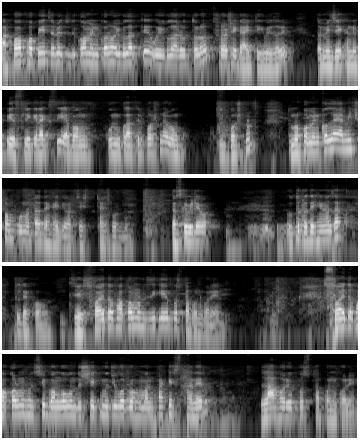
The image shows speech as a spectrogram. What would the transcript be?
বা ক, খ পেয়ে যাবে, যদি কমেন্ট করো ওইগুলোতে, ওইগুলোর উত্তরও সরাসরি গাইড থেকে পেয়ে যাবে। তো আমি যেখানে পেজ লিখে রাখছি এবং কোন ক্লাসের প্রশ্ন এবং কী প্রশ্ন? তোমরা কমেন্ট করলে আমি সম্পূর্ণটা দেখাই দেওয়ার চেষ্টা করব। তো আজকে ভিডিও উত্তরটা দেখে নেওয়া যাক। তো দেখো, যে ছয় দফা কর্মসূচিকে উপস্থাপন করেন? ছয় দফা কর্মসূচি বঙ্গবন্ধু শেখ মুজিবুর রহমান পাকিস্তানের লাহোরে উপস্থাপন করেন।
